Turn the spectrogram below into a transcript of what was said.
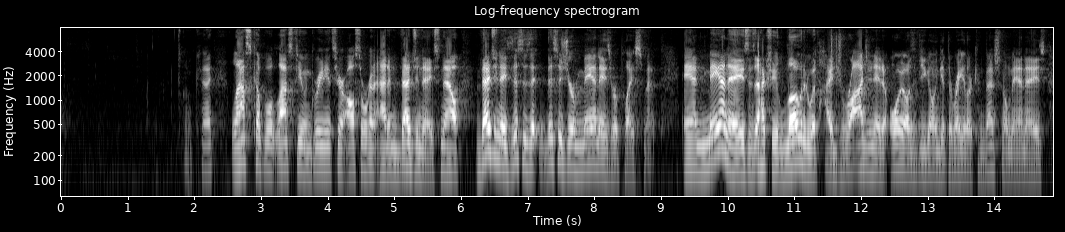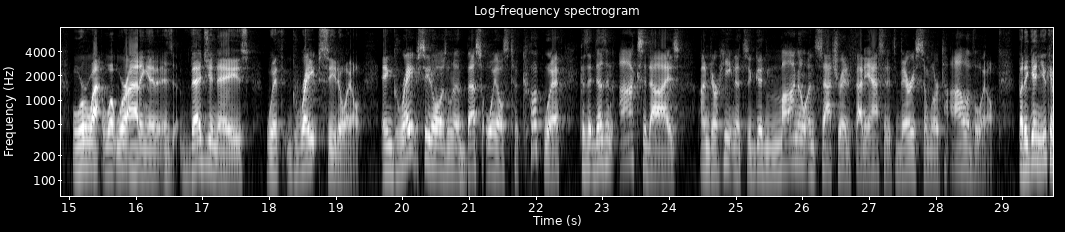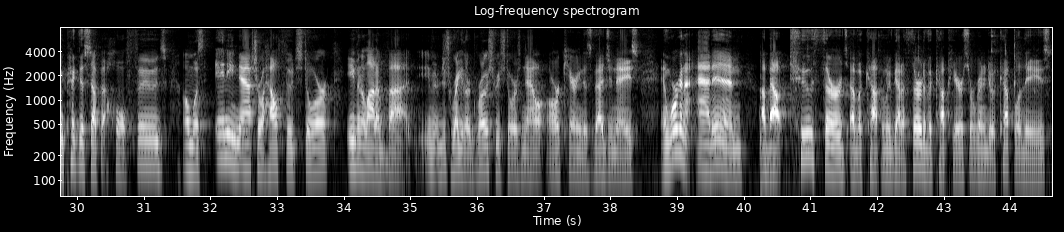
Okay, last couple, last few ingredients here. Also, we're going to add in Vegenaise. Now, Vegenaise, this is, a, this is your mayonnaise replacement. And mayonnaise is actually loaded with hydrogenated oils if you go and get the regular conventional mayonnaise. What we're, what we're adding in is Vegenaise with grapeseed oil. And grapeseed oil is one of the best oils to cook with because it doesn't oxidize under heat and it's a good monounsaturated fatty acid. It's very similar to olive oil. But again, you can pick this up at Whole Foods, almost any natural health food store, even a lot of uh, even just regular grocery stores now are carrying this Vegenaise. And we're going to add in about two thirds of a cup. And we've got a third of a cup here, so we're going to do a couple of these.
